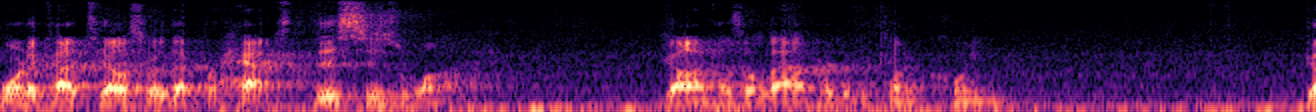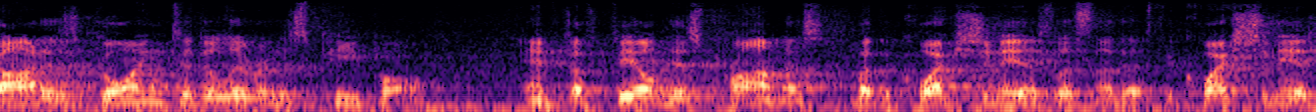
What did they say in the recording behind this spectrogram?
Mordecai tells her that perhaps this is why God has allowed her to become queen. God is going to deliver his people and fulfill his promise, but the question is listen to this the question is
